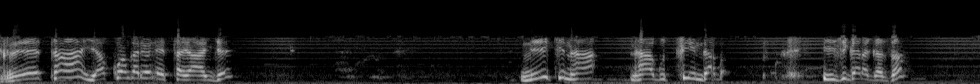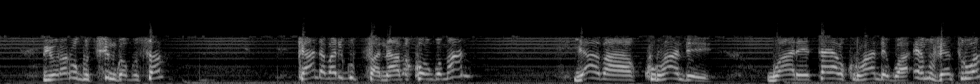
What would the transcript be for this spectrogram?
leta ya kongo ariyo leta yanjye. Niki nta nta gutsinda ije igaragaza bihora ari ugutsindwa gusa. Kandi abari gupfa ni abakongomani. Yaba ku ruhande rwa leta yaba ku ruhande rwa emu ventura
